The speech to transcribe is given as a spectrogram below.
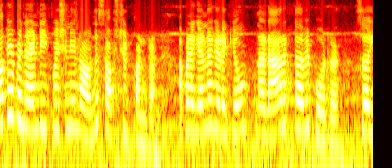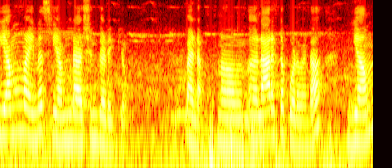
ஓகே இப்போ இந்த ரெண்டு ஈக்குவேஷனையும் நான் வந்து சப்ஸ்டியூட் பண்ணுறேன் அப்போ எனக்கு என்ன கிடைக்கும்? நான் டேரெக்டாகவே போடுறேன். ஸோ எம் மைனஸ் எம் டேஷ்னு கிடைக்கும். வேண்டாம். நான் டேரெக்டாக போட வேண்டாம். M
